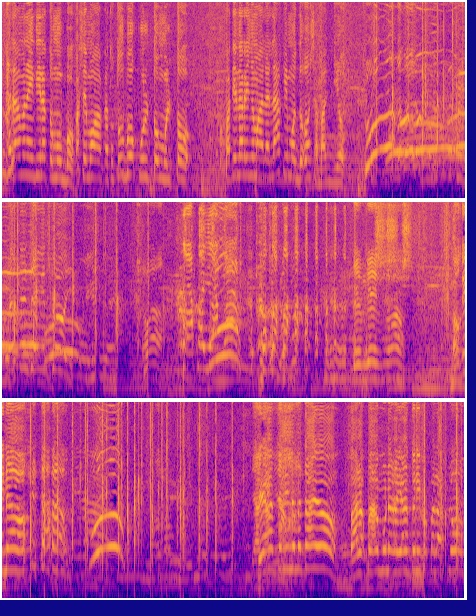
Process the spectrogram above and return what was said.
Halaman na hindi na tumubo kasi mukhang katutubo, kulto, multo. Pati na rin yung mga lalaki mo doon sa Bagyo. 10 seconds, boy. Game, game. Wow. Okay na, okay na. Kay Anthony naman tayo. Palakpakan muna kay Anthony papalakas loob.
